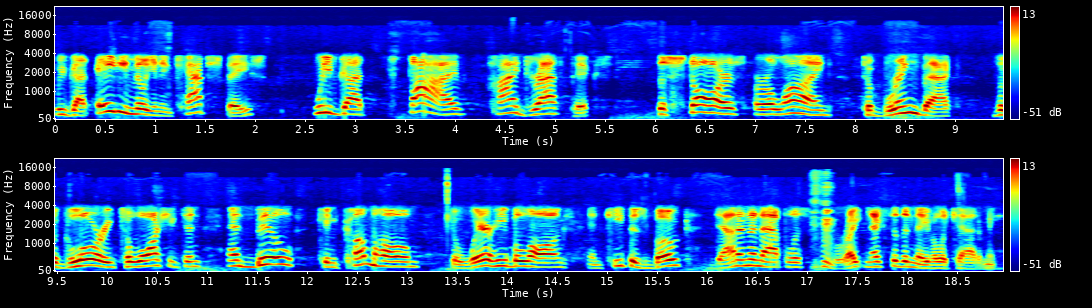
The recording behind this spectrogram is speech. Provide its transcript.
We've got 80 million in cap space. We've got five high draft picks. The stars are aligned to bring back the glory to Washington, and Bill can come home to where he belongs and keep his boat down in Annapolis, Hmm. right next to the Naval Academy.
